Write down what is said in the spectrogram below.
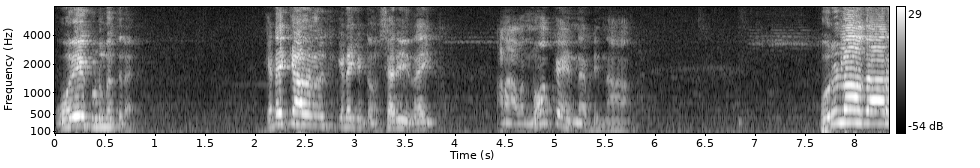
ஒரே குடும்பத்தில். கிடைக்காதவனுக்கு கிடைக்கட்டும். சரி ரைட் ஆனால் அவன் நோக்கம் என்ன அப்படின்னா பொருளாதார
